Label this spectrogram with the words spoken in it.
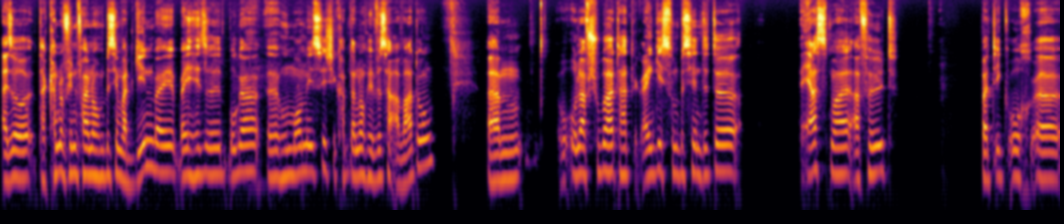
also, da kann auf jeden Fall noch ein bisschen was gehen bei, bei Hazelburger äh, humormäßig. Ich habe da noch gewisse Erwartungen. Ähm, Olaf Schubert hat eigentlich so ein bisschen Ditte erstmal erfüllt, was ich auch äh,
